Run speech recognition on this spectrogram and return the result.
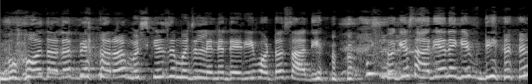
बहुत ज़्यादा प्यार और मुश्किल से मुझे लेने दे रही है फ़ोटो सादिया। क्योंकि सादिया ने गिफ्ट दिया है।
